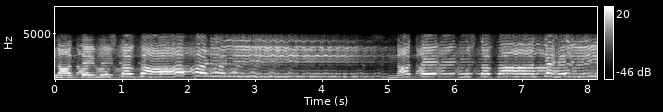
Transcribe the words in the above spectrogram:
नाते मुस्तफ़ा पढ़ ली नाते मुस्तफ़ा कहली।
